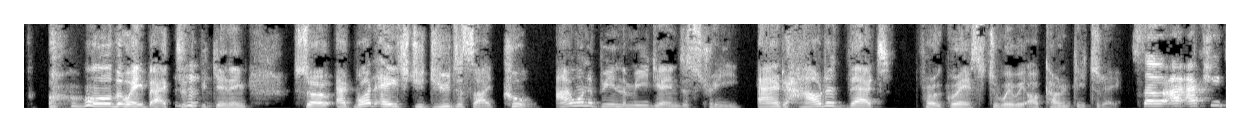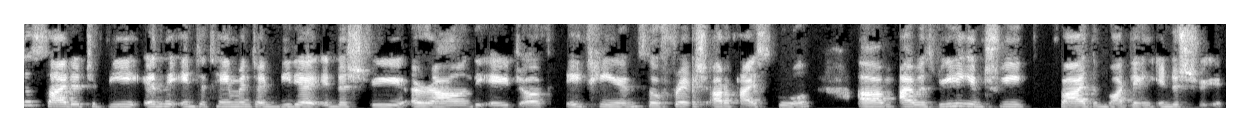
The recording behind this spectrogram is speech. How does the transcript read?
all the way back to the beginning. So at what age did you decide, cool, I want to be in the media industry? And how did that progress to where we are currently today? So I actually decided to be in the entertainment and media industry around the age of 18. So fresh out of high school. Um, I was really intrigued by the modeling industry.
